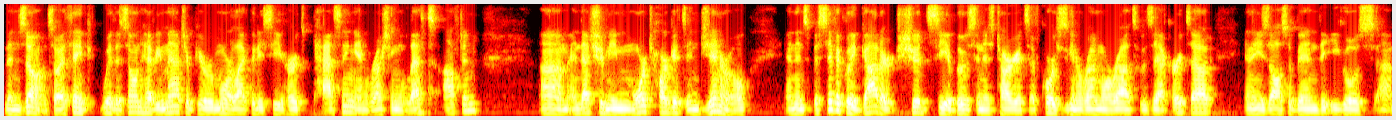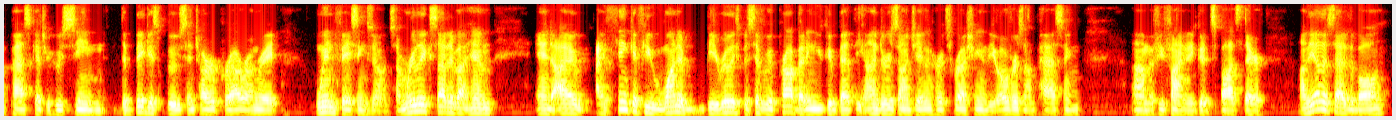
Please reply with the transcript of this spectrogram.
than zone. So I think with a zone heavy matchup here, we're more likely to see Hurts passing and rushing less often. Um, and that should mean more targets in general. And then specifically, Goedert should see a boost in his targets. Of course, he's going to run more routes with Zach Ertz out. And then he's also been the Eagles' uh, pass catcher who's seen the biggest boost in target per out run rate when facing zone. So I'm really excited about him. And I, I think if you want to be really specific with prop betting, you could bet the unders on Jalen Hurts rushing and the overs on passing um, if you find any good spots there. On the other side of the ball,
